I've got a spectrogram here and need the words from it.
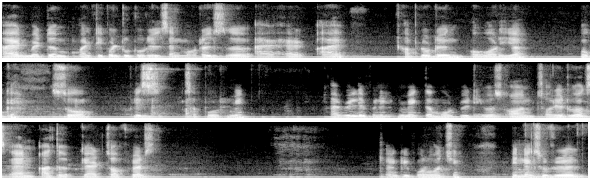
I had made um, multiple tutorials and models. Uh, I had I uploading over here. Okay, so please support me. I will definitely make the more videos on SolidWorks and other CAD softwares. Thank you for watching. In next tutorial,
